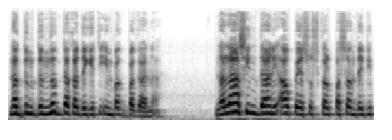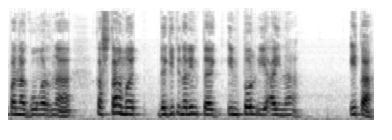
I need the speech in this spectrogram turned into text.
nagdengdengeg da kadagiti imbagbagana. Nalasinda ni Apesos kalpasan da di panagungar na kastamet dagiti nalinteg inton iay na. Ita,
